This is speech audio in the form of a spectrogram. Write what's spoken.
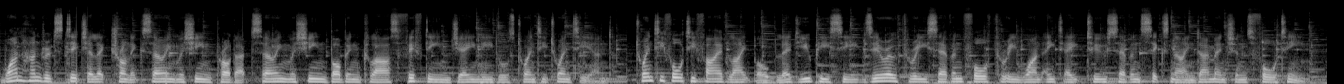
100 stitch electronic sewing machine product sewing machine bobbin class 15J needles 2020 and 2045 light bulb LED UPC 037431882769 dimensions 14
